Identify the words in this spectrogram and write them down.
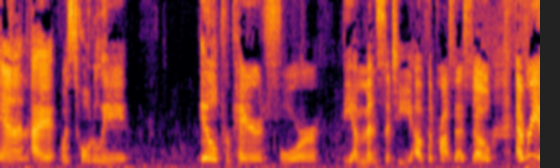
And I was totally ill prepared for the immensity of the process. So, every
